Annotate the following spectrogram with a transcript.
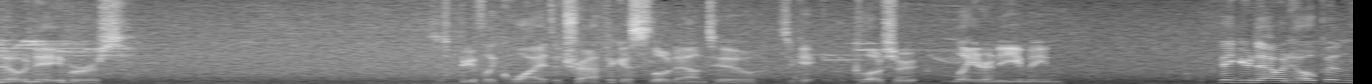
no neighbors. It's just beautifully quiet. The traffic has slowed down too. We get closer later in the evening, figured that would happen.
